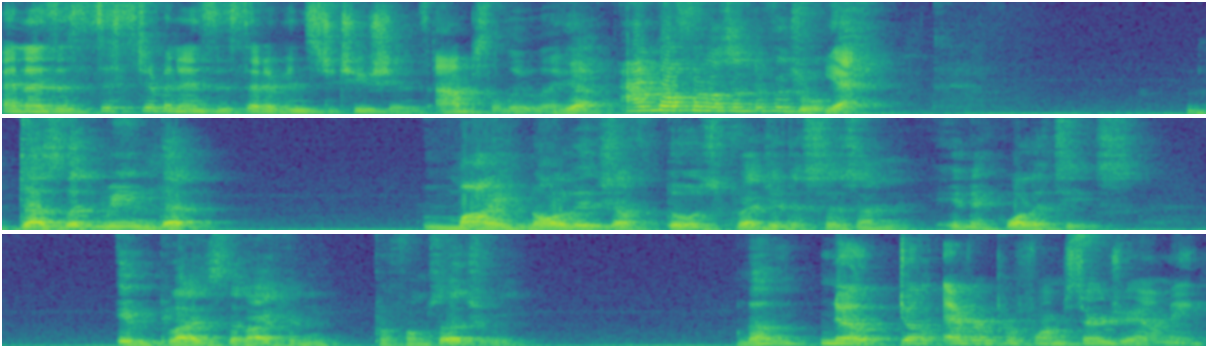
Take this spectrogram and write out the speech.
And as a system and as a set of institutions, absolutely. Yeah, and often as individuals. Yeah. Does that mean that my knowledge of those prejudices and inequalities implies that I can perform surgery? No, No, don't ever perform surgery on me.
